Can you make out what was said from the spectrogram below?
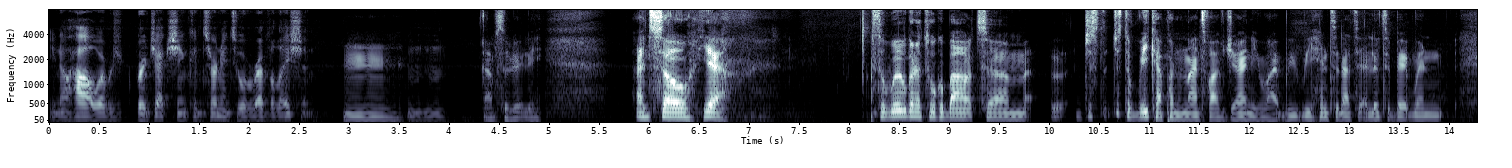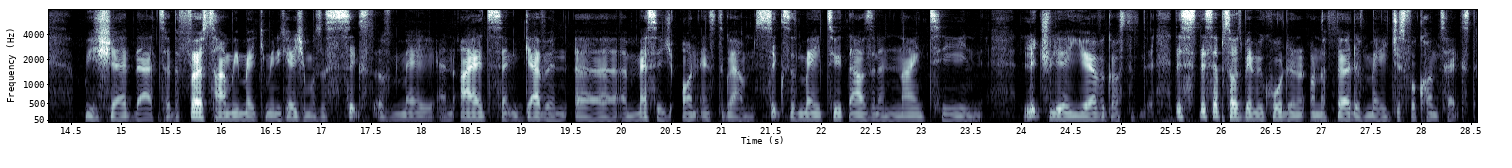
You know how a re- rejection can turn into a revelation. Absolutely. And so, yeah. So we were going to talk about um, just just a recap on the nine to five journey, right? We we hinted at it a little bit when we shared that uh, the first time we made communication was the sixth of May, and I had sent Gavin uh, a message on Instagram, sixth of May, two thousand and nineteen, literally a year ago. So this this episode's been recorded on the third of May, just for context.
